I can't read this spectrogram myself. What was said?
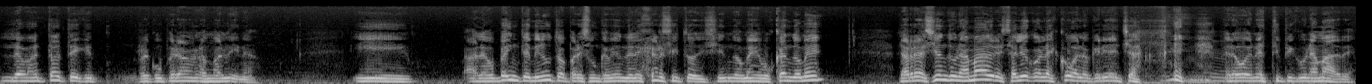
levantate que recuperaron las Malvinas. Y a los 20 minutos aparece un camión del ejército diciéndome, buscándome, la reacción de una madre salió con la escoba, lo quería echar. Pero bueno, es típico una madre.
